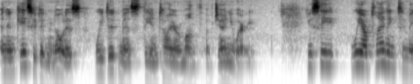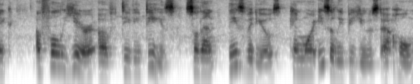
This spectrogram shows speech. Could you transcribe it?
And in case you didn't notice, we did miss the entire month of January. You see, we are planning to make a full year of DVDs so that these videos can more easily be used at home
